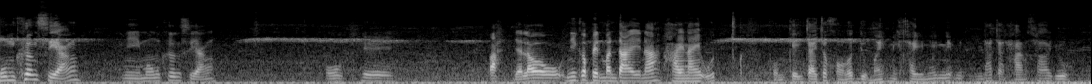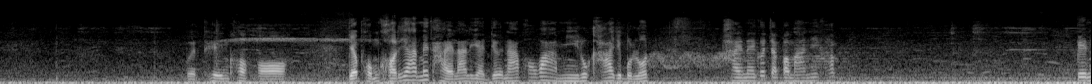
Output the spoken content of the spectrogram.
มุมเครื่องเสียง นี่มุมเครื่องเสียง โอเคปะเดี๋ยวเรานี่ก็เป็นบันไดนะ ภายในอุ๊ยผมเกรงใจเจ้าของรถอยู่ไหมมีใครไม่ไม่ไม่น่าจะทานข้าวอยู่ เปิดเพลงคอคอเดี๋ยวผมขออนุญาตไม่ถ่ายรายละเอียดเยอะนะ เพราะว่ามีลูกค้าอยู่บนรถ ภายในก็จะประมาณนี้ครับ เป็น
